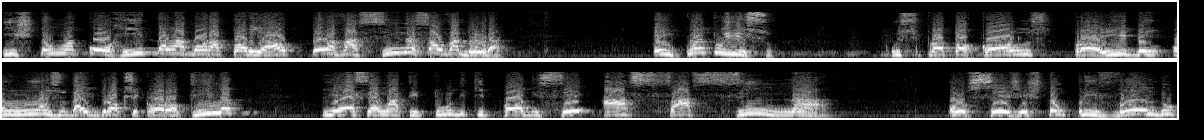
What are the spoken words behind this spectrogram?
estão numa corrida laboratorial pela vacina salvadora. Enquanto isso, os protocolos proíbem o uso da hidroxicloroquina e essa é uma atitude que pode ser assassina. Ou seja, estão privando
